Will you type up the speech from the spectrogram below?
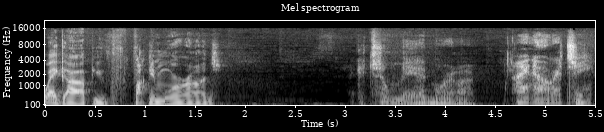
Wake up, you fucking morons. I get so mad, Marla. I know, Richie.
